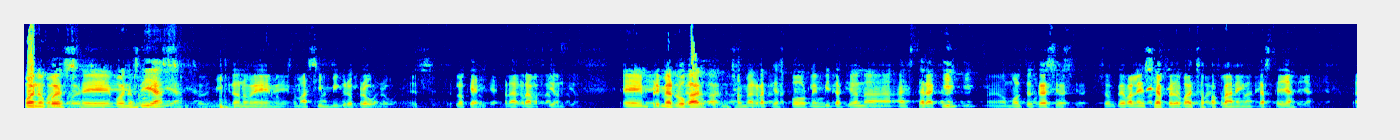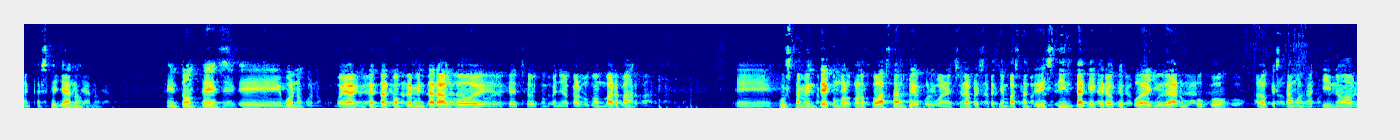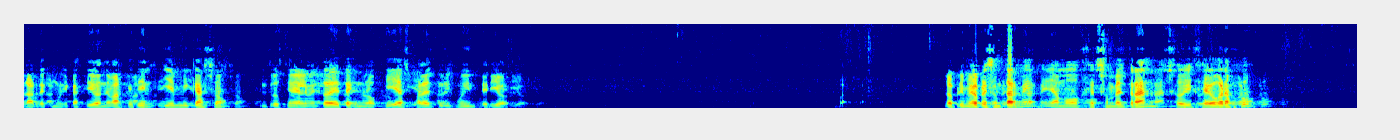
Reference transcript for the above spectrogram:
Bueno, pues eh, buenos días. El micro no me, gusta más sin micro, pero bueno, es lo que hay para grabación. En primer lugar, pues muchísimas gracias por la invitación a, a estar aquí. Bueno, muchas gracias. Soy de Valencia, pero vaig a hablar en castellano. En castellano. Entonces, eh, bueno, voy a intentar complementar algo eh, que ha hecho el compañero Calvo con Barba. Eh, justamente, como lo conozco bastante, pues bueno, he hecho una presentación bastante distinta que creo que puede ayudar un poco a lo que estamos aquí, ¿no? hablar de comunicación, de marketing y, en mi caso, introducir el elemento de tecnologías para el turismo interior. Lo primero, presentarme. Me llamo Gerson Beltrán, soy geógrafo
